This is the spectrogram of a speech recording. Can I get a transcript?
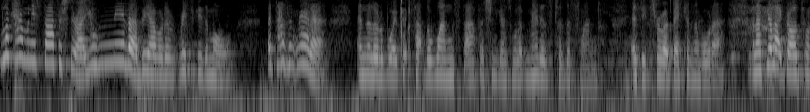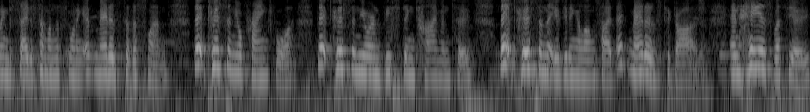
look how many starfish there are. You'll never be able to rescue them all. It doesn't matter. And the little boy picks up the one starfish and goes, Well, it matters to this one as he threw it back in the water. And I feel like God's wanting to say to someone this morning, It matters to this one. That person you're praying for, that person you're investing time into, that person that you're getting alongside, it matters to God. And He is with you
